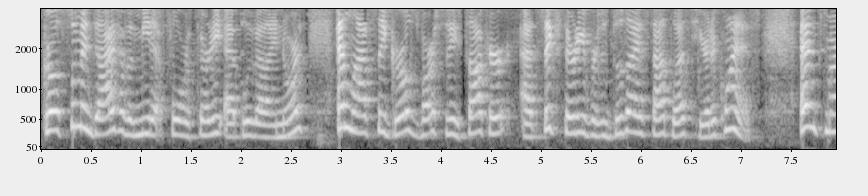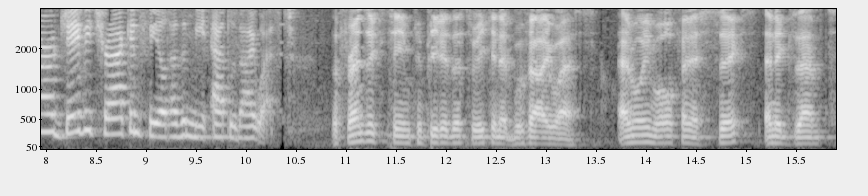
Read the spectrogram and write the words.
Girls swim and dive have a meet at 4.30 at Blue Valley North. And lastly, girls varsity soccer at 6.30 versus Blue Valley Southwest here at Aquinas. And tomorrow, JV track and field has a meet at Blue Valley West. The forensics team competed this weekend at Blue Valley West. Emily Mole finished 6th and extemp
